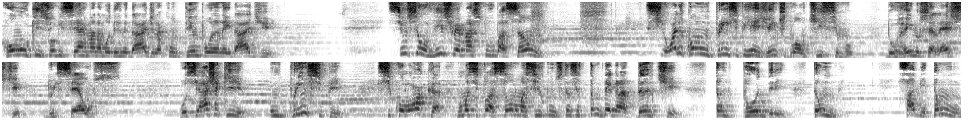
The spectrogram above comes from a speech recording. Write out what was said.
Como o que se observa na modernidade, na contemporaneidade. Se o seu vício é masturbação, se olhe como um príncipe regente do Altíssimo, do reino celeste, dos céus. Você acha que um príncipe se coloca numa situação, numa circunstância tão degradante, tão podre, tão, sabe, tão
